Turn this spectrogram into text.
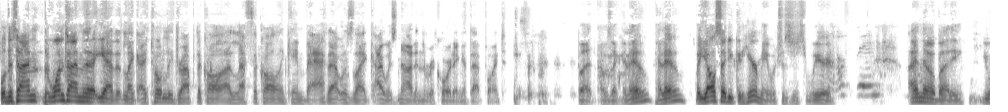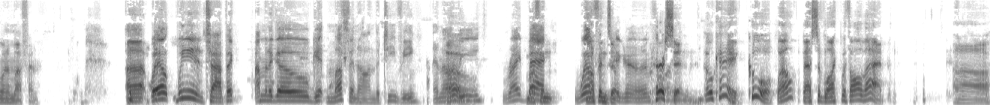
Well, the time, the one time that, yeah, that like I totally dropped the call, I left the call and came back. That was like I was not in the recording at that point, but I was like, "Hello, hello," but y'all said you could hear me, which was just weird. I know, buddy. You want a muffin? Uh, well, we need a topic. I'm gonna go get Muffin on the TV, and I'll Oh. be right back. Muffin Welcome Muffin's to a Ignorant Uninformed. person. Okay, cool. Well, best of luck with all that. Uh,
